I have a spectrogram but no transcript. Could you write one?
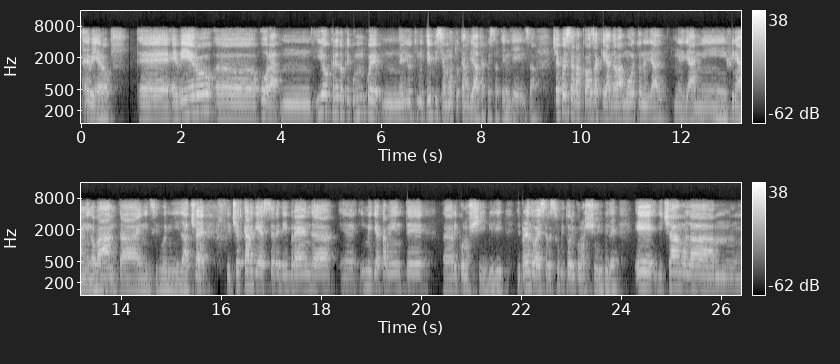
È vero, eh, è vero, eh, ora mh, io credo che comunque mh, negli ultimi tempi sia molto cambiata questa tendenza. Cioè, questa è una cosa che andava molto negli, al- negli anni, fine anni 90, inizi 2000, cioè il cercare di essere dei brand eh, immediatamente eh, riconoscibili. Il brand deve essere subito riconoscibile e diciamo la, mh,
